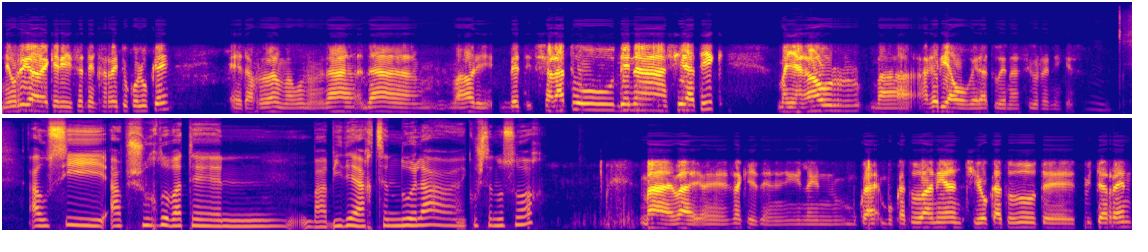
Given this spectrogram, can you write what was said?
neurri ere izaten jarraituko luke, eta horrean, ba, bueno, da, da ba, hori, beti, salatu dena hasieratik, baina gaur ba, ageriago geratu dena ziurrenik ez. Hauzi absurdu baten ba, bide hartzen duela ikusten duzu hor? Bai, bai, ezakit, eh, buka, bukatu danean, txiokatu dut e, Twitterren,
